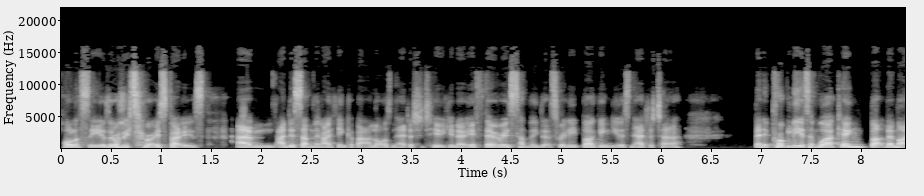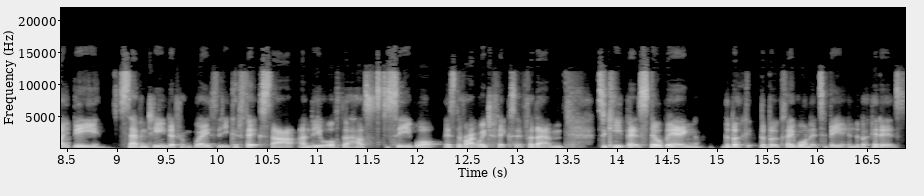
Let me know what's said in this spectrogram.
policy as a writer i suppose um and is something i think about a lot as an editor too you know if there is something that's really bugging you as an editor then it probably isn't working but there might be 17 different ways that you could fix that and the author has to see what is the right way to fix it for them to keep it still being the book the book they want it to be and the book it is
